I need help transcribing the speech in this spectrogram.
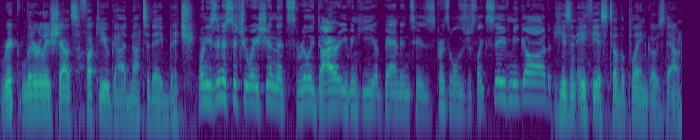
Rick literally shouts, Fuck you, God, not today, bitch. when he's in a situation that's really dire, even he abandons his principles. Just like save me, God. He's an atheist till the plane goes down.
